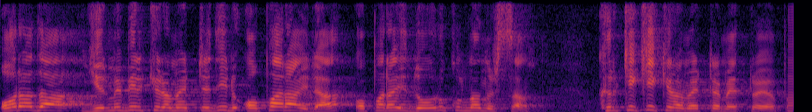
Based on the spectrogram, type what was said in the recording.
Orada 21 kilometre değil o parayla, o parayı doğru kullanırsan 42 kilometre metro yapar.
